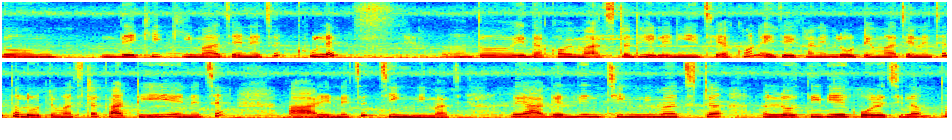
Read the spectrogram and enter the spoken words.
তো দেখি কী মাছ এনেছে খুলে। তো এই দেখো আমি মাছটা ঢেলে নিয়েছি এখন। এই যে এখানে লোটে মাছ এনেছে, তো লোটে মাছটা কাটিয়ে এনেছে আর এনেছে চিংড়ি মাছ। ওই আগের দিন চিংড়ি মাছটা লতি দিয়ে করেছিলাম, তো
